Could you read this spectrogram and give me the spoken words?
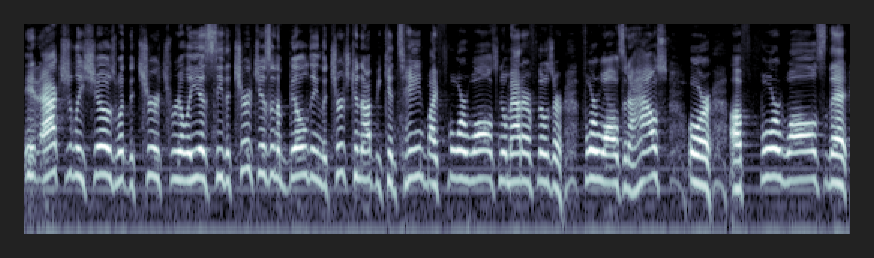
it actually shows what the church really is. See, the church isn't a building, the church cannot be contained by four walls, no matter if those are four walls in a house or uh, four walls that,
